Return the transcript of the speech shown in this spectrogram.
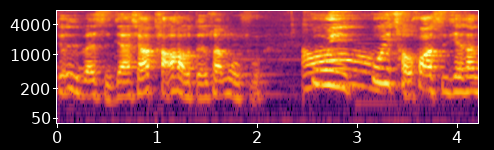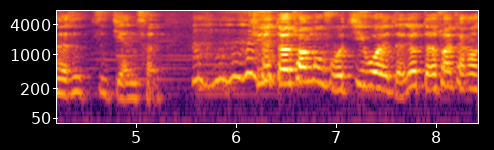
就日本史家想要讨好德川幕府，故意故意丑化石田三成是是奸臣。其实德川幕府继位者，就德川家康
